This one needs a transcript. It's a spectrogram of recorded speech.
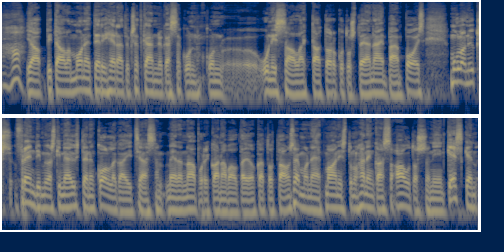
Aha. Ja pitää olla monet eri herätykset kännykässä, kun, kun unissaan laittaa torkutusta ja näin päin pois. Mulla on yksi frendi myöskin, meidän yhteinen kollega itse asiassa meidän naapurikanavalta, joka tota, on semmoinen, että mä oon istunut hänen kanssa autossa, niin kesken,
